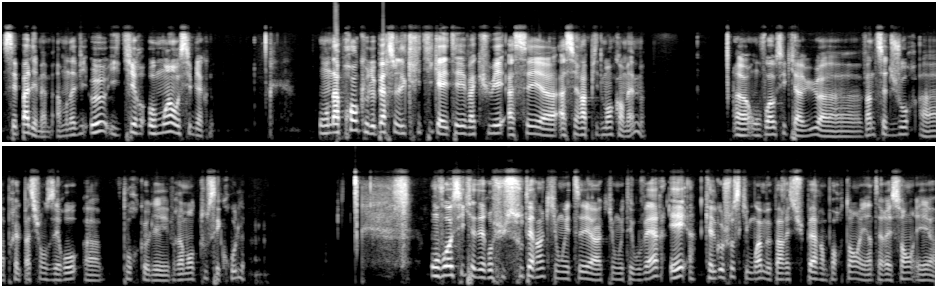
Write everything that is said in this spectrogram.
C'est pas les mêmes. À mon avis, eux, ils tirent au moins aussi bien que nous. On apprend que le personnel critique a été évacué assez, euh, assez rapidement quand même. On voit aussi qu'il y a eu euh, 27 jours après le patient zéro pour que les, vraiment tout s'écroule. On voit aussi qu'il y a des refuges souterrains qui ont été, euh, qui ont été ouverts et quelque chose qui moi me paraît super important et intéressant et euh,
